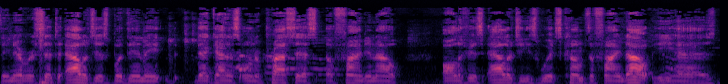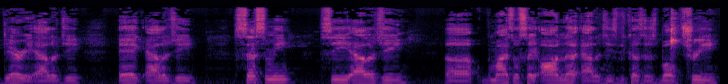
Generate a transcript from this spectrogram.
they never sent to allergist, but then they that got us on a process of finding out all of his allergies, which comes to find out he has dairy allergy, egg allergy, sesame seed allergy. Uh, we might as well say all nut allergies because there's both tree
